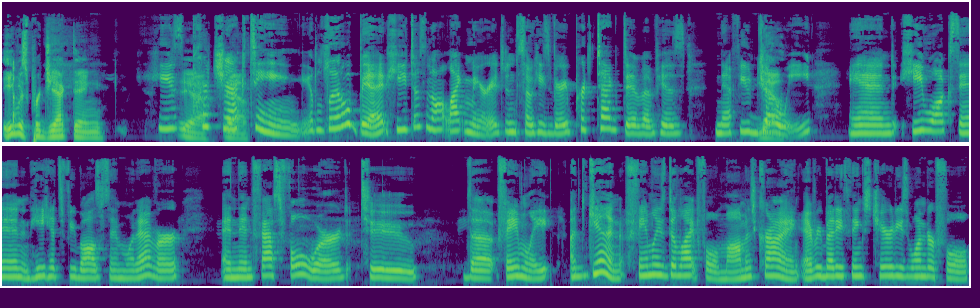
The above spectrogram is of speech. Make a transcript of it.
he was projecting He's yeah, projecting yeah. a little bit. He does not like marriage, and so he's very protective of his nephew Joey. Yeah. And he walks in and he hits a few balls and whatever. And then fast forward to the family. Again, family's delightful. Mom is crying. Everybody thinks Charity's wonderful.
